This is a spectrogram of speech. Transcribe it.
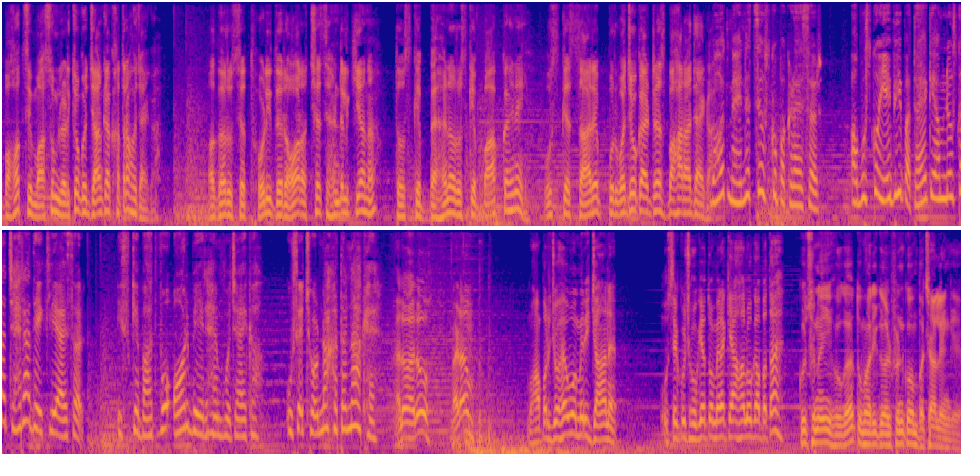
बहुत सी मासूम लड़कियों को जान का खतरा हो जाएगा। अगर उसे थोड़ी देर और अच्छे से हैंडल किया ना तो उसके बहन और उसके बाप का ही नहीं उसके सारे पूर्वजों का एड्रेस बाहर आ जाएगा। बहुत मेहनत से उसको पकड़ा है सर। अब उसको ये भी पता है कि हमने उसका चेहरा देख लिया है सर। इसके बाद वो और बेरहम हो जाएगा। उसे छोड़ना खतरनाक है। Hello hello madam. वहाँ पर जो है वो मेरी जान है। उसे कुछ हो गया तो मेरा क्या हाल होगा पता है? कुछ नहीं होगा तुम्हारी गर्लफ्रेंड को हम बचा लेंगे।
